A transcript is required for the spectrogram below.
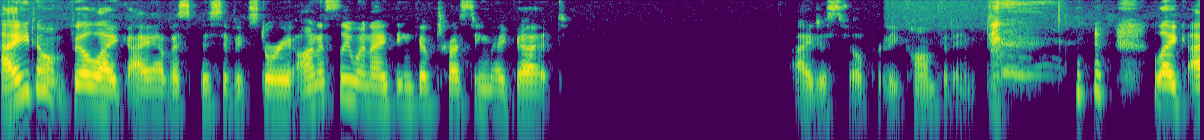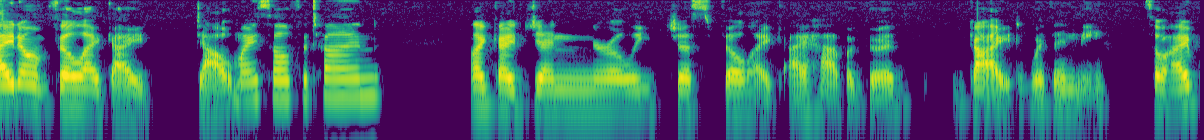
I don't feel like I have a specific story. Honestly, when I think of trusting my gut, I just feel pretty confident. like, I don't feel like I doubt myself a ton. Like, I generally just feel like I have a good guide within me. So, I've,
